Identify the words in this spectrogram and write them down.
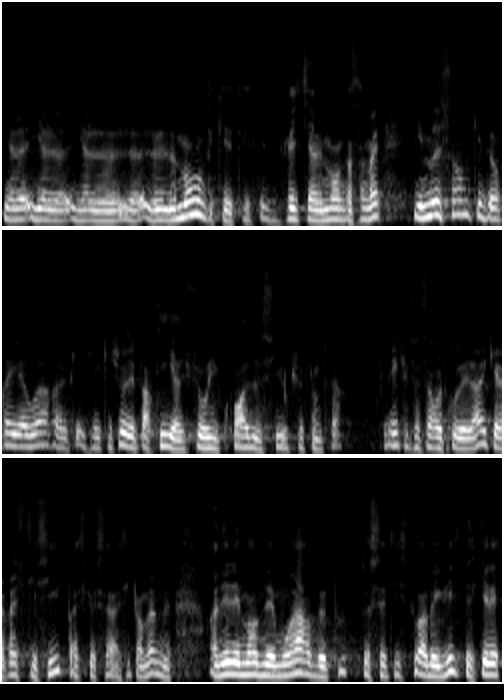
il y a, le, monde qui est chrétien, le monde dans sa main. Il me semble qu'il devrait y avoir euh, quelque chose de parti. Il y a toujours une croix dessus ou quelque chose comme ça c'est bien qu'elle se soit retrouvée là et qu'elle reste ici, parce que c'est quand même un élément de mémoire de toute cette histoire d'église, puisqu'elle est,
